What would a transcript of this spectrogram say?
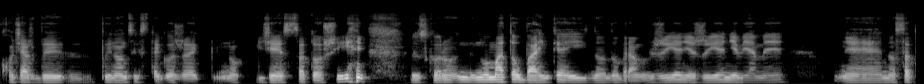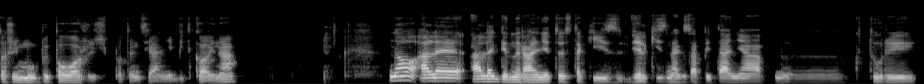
chociażby płynących z tego, że no, gdzie jest Satoshi, skoro no, ma tą bańkę i no dobra, żyje, nie żyje, nie wiemy, e, no Satoshi mógłby położyć potencjalnie bitcoina. No, ale, ale generalnie to jest taki wielki znak zapytania, e, który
